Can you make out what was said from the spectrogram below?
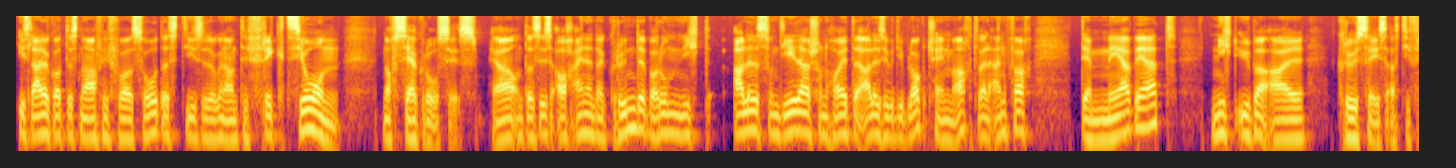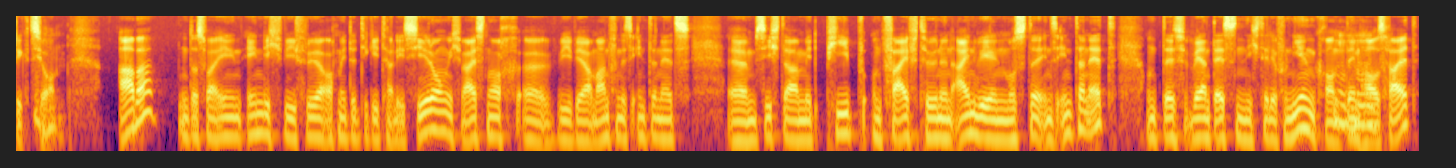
ist leider Gottes nach wie vor so, dass diese sogenannte Friktion noch sehr groß ist. Ja, und das ist auch einer der Gründe, warum nicht alles und jeder schon heute alles über die Blockchain macht, weil einfach der Mehrwert nicht überall größer ist als die Friktion. Mhm. Aber und das war ähnlich wie früher auch mit der Digitalisierung. Ich weiß noch, äh, wie wir am Anfang des Internets ähm, sich da mit Piep- und Pfeiftönen einwählen musste ins Internet und das währenddessen nicht telefonieren konnte mhm. im Haushalt.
